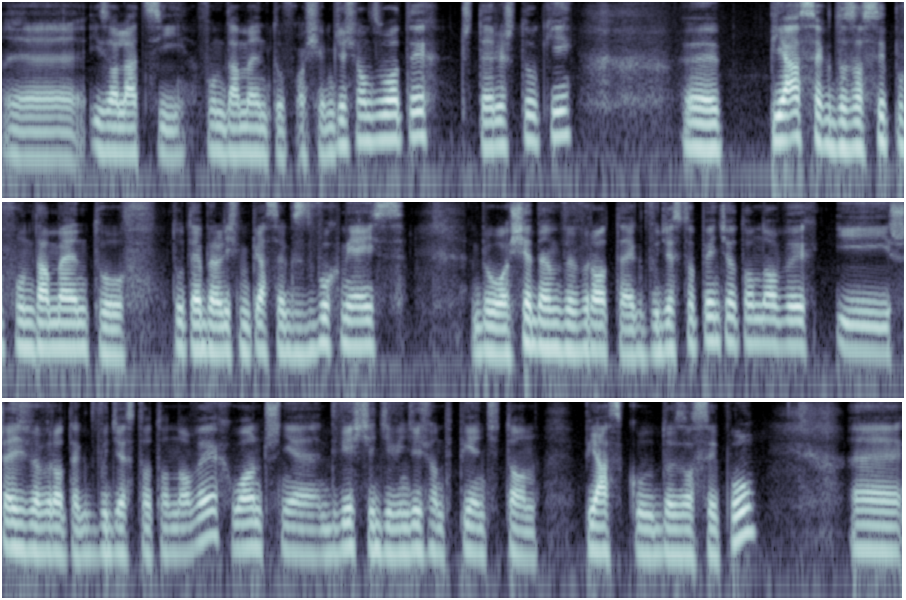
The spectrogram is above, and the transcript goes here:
e, izolacji fundamentów 80 zł, 4 sztuki. E, Piasek do zasypu fundamentów. Tutaj braliśmy piasek z dwóch miejsc. Było 7 wywrotek 25-tonowych i 6 wywrotek 20-tonowych. Łącznie 295 ton piasku do zasypu. E,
